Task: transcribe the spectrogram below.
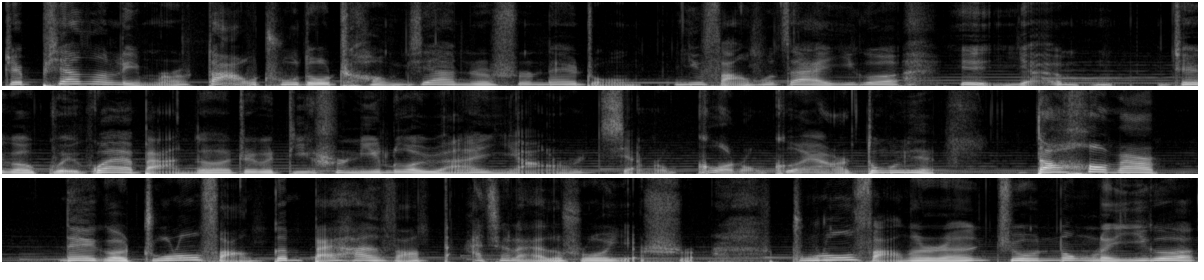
这片子里面到处都呈现着是那种你仿佛在一个也也这个鬼怪版的这个迪士尼乐园一样，显着各种各样的东西。到后面那个竹龙坊跟白汉坊打起来的时候，也是竹龙坊的人就弄了一个。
